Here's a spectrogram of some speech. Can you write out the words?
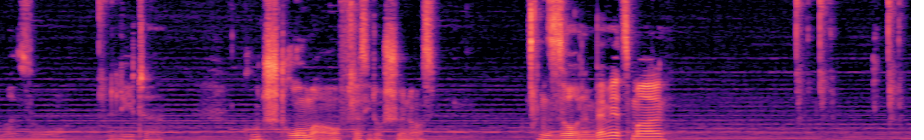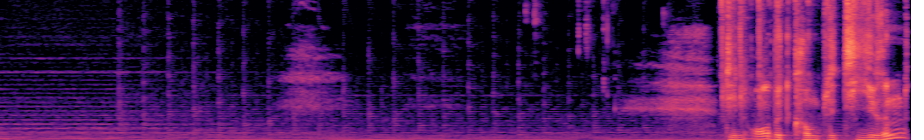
Aber so lädt er gut Strom auf. Das sieht auch schön aus. So, dann werden wir jetzt mal den Orbit komplettieren.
